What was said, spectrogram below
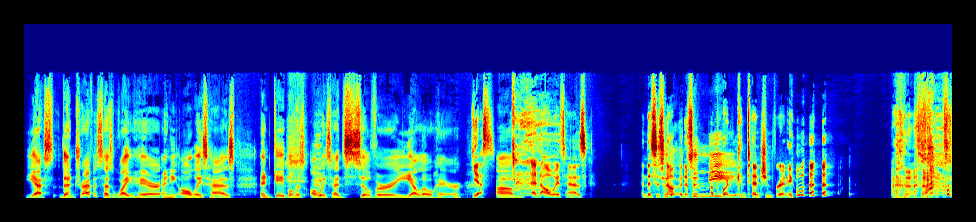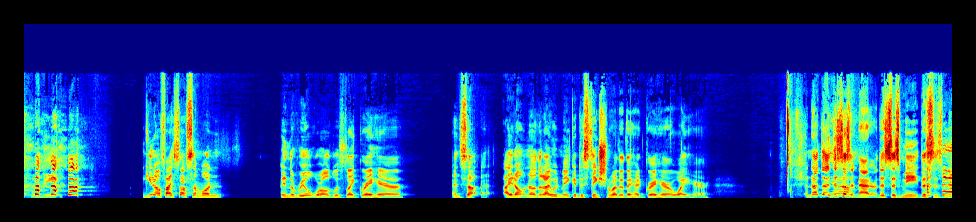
Yes. Then Travis has white hair, and he always has, and Gable has always had silvery yellow hair. Yes. Um, and always has. And this has To- not been a, to a point of contention for anyone. to me, you know, if I saw someone in the real world with like gray hair, and so I don't know that I would make a distinction whether they had gray hair or white hair. And Not that this doesn't matter. This is me. This is me.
